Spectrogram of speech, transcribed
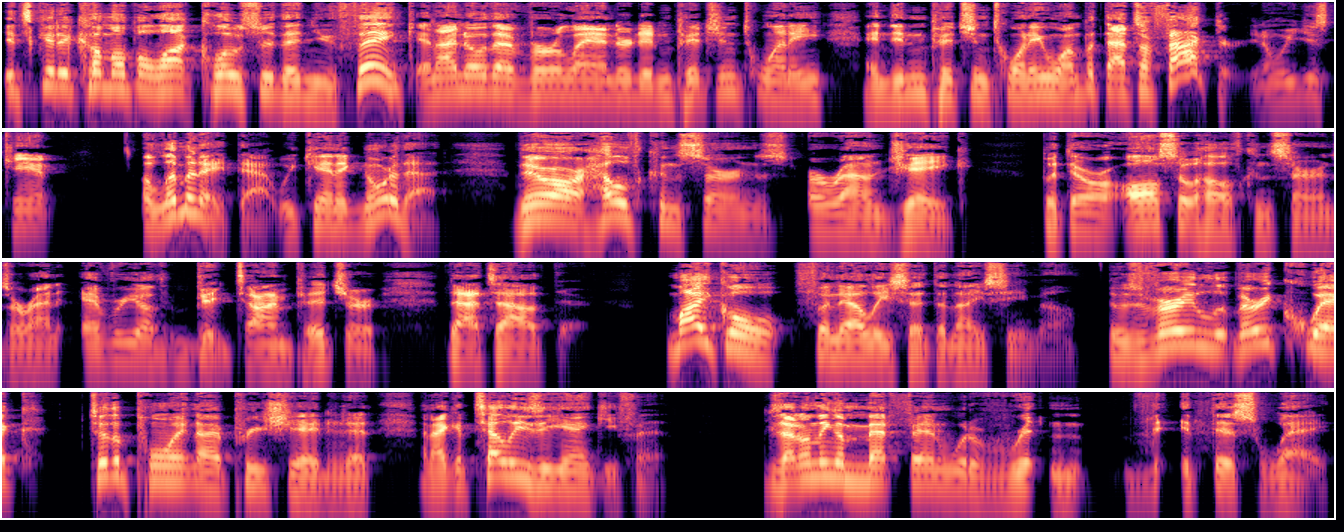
it's going to come up a lot closer than you think. And I know that Verlander didn't pitch in 20 and didn't pitch in 21, but that's a factor. You know, we just can't eliminate that. We can't ignore that. There are health concerns around Jake, but there are also health concerns around every other big time pitcher that's out there. Michael Finelli sent a nice email. It was very, very quick to the point, and I appreciated it. And I could tell he's a Yankee fan because I don't think a Met fan would have written th- it this way.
